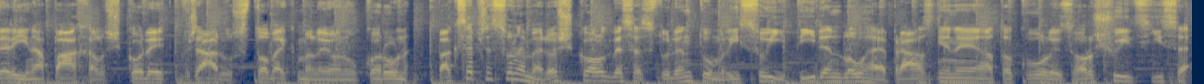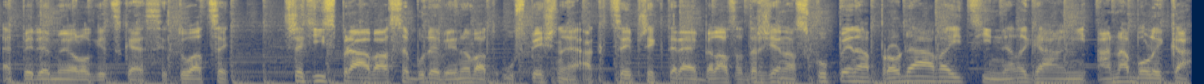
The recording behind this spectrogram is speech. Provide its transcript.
který napáchal škody v řádu stovek milionů korun. Pak se přesuneme do škol, kde se studentům rýsují týden dlouhé prázdniny a to kvůli zhoršující se epidemiologické situaci. Třetí zpráva se bude věnovat úspěšné akci, při které byla zadržena skupina prodávající nelegální anabolika.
